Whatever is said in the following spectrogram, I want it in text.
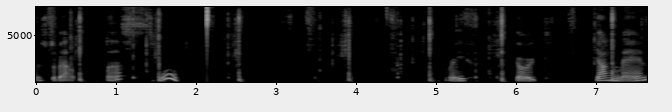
just about this. Ooh. Wreath, yoke, young man,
